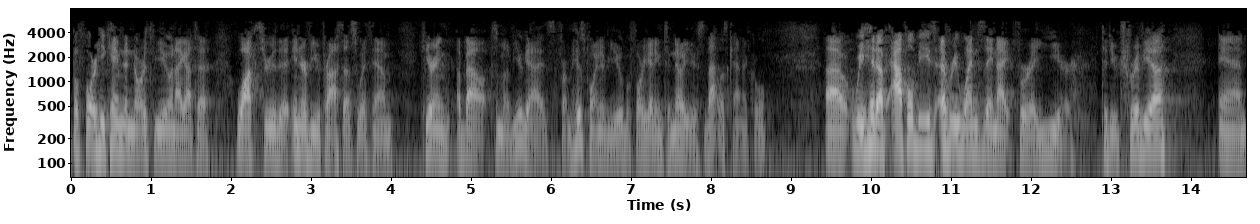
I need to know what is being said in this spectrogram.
before he came to Northview, and I got to walk through the interview process with him, hearing about some of you guys from his point of view before getting to know you. So that was kind of cool. Uh, we hit up Applebee's every Wednesday night for a year to do trivia and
